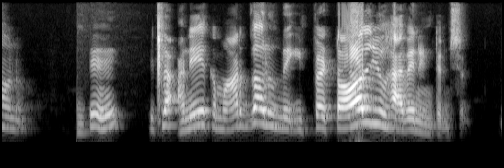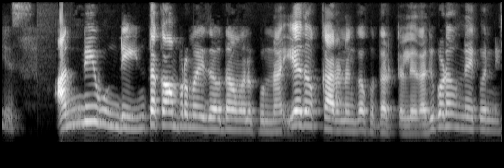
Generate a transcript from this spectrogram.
అవును. అంటే ఇట్లా అనేక మార్గాలు ఉన్నాయి if at all you have an intention. అన్నీ ఉండి ఇంత కాంప్రమైజ్ అవుదాం అనుకున్నా ఏదో కారణంగా కుదరటలేదు. అది కూడా ఉన్నాయి కొన్ని.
